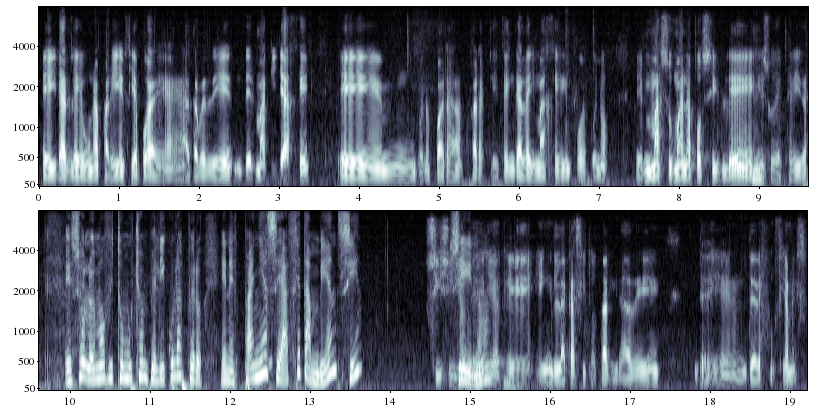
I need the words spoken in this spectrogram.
e, y darle una apariencia pues, a través del maquillaje, em, bueno, para, para que tenga la imagen, pues bueno, eh, más humana posible en mm. su despedida. Eso lo hemos visto mucho en películas, pero en España se hace también, ¿sí? Sí, sí, yo te diría que en la casi totalidad de, de, de defunciones.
